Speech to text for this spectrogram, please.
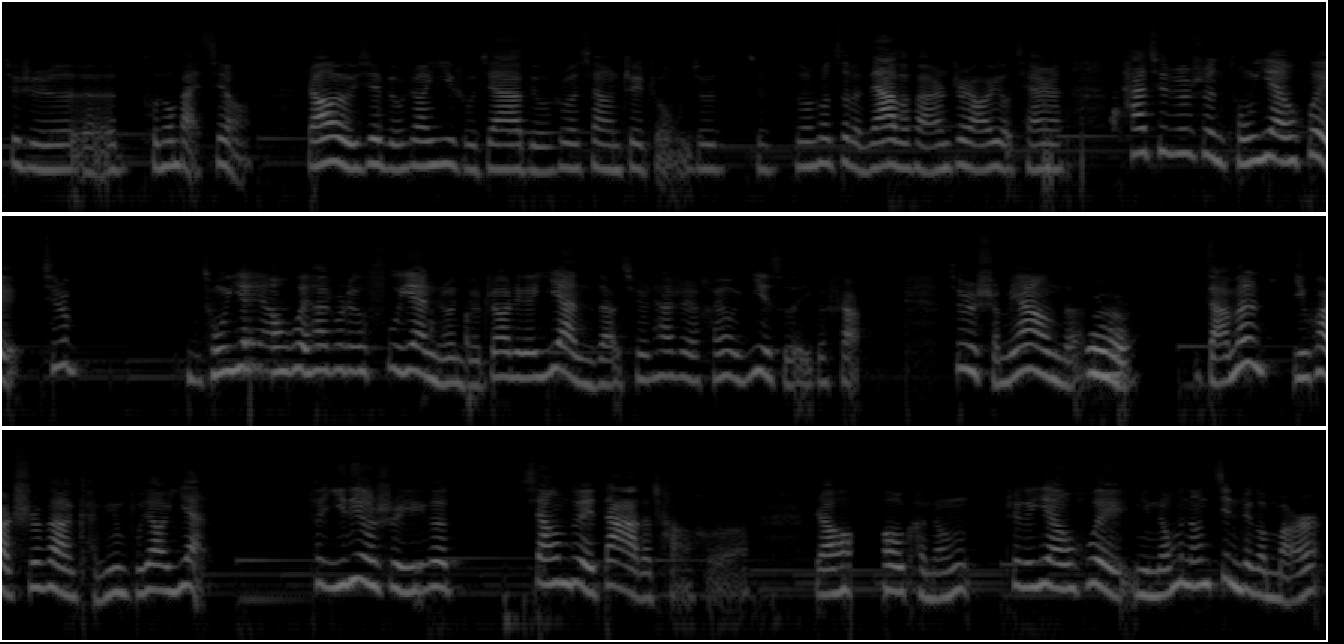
就是呃普通百姓。然后有一些，比如说像艺术家，比如说像这种，就就不能说资本家吧，反正至少是有钱人。他其实是从宴会，其实你从宴宴会，他说这个赴宴者，你就知道这个宴字，其实它是很有意思的一个事儿，就是什么样的。嗯，咱们一块儿吃饭肯定不叫宴，它一定是一个相对大的场合，然后可能这个宴会你能不能进这个门儿，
